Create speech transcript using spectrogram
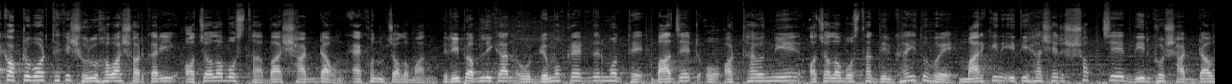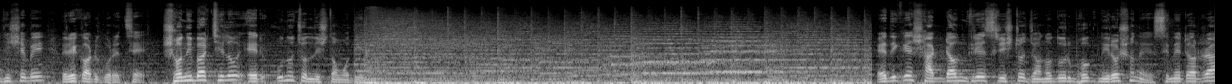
এক অক্টোবর থেকে শুরু হওয়া সরকারি অচল অবস্থা বা শাটডাউন এখন চলমান। রিপাবলিকান ও ডেমোক্র্যাটদের মধ্যে বাজেট ও অর্থায়ন নিয়ে অচল অবস্থা দীর্ঘায়িত হয়ে মার্কিন ইতিহাসের সবচেয়ে দীর্ঘ শাটডাউন হিসেবে রেকর্ড গড়েছে। শনিবার ছিল এর উনচল্লিশতম দিন। এদিকে শাটডাউন ঘিরে সৃষ্ট জনদুর্ভোগ নিরসনে সিনেটররা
